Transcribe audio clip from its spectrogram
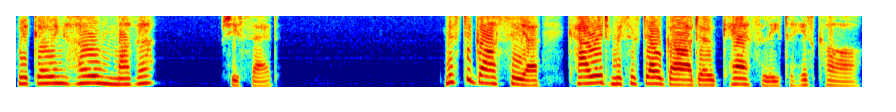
We're going home, Mother, she said. Mr. Garcia carried Mrs. Delgado carefully to his car.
